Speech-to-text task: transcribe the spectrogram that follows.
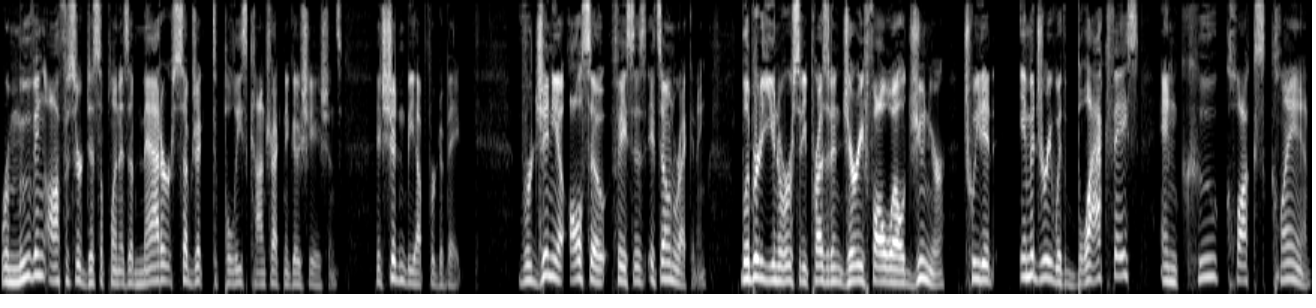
removing officer discipline as a matter subject to police contract negotiations. It shouldn't be up for debate. Virginia also faces its own reckoning. Liberty University President Jerry Falwell Jr. tweeted imagery with blackface and Ku Klux Klan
